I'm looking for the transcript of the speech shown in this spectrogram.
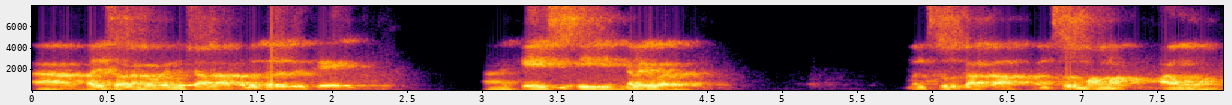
ஆஹ், பரிசு வழங்கப்படும் இன்ஷா அல்லாஹ் கொடுக்கிறதுக்கு கேஇசிடி தலைவர் மன்சூர் காக்கா மன்சூர் மாமா அவங்க வாங்க.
